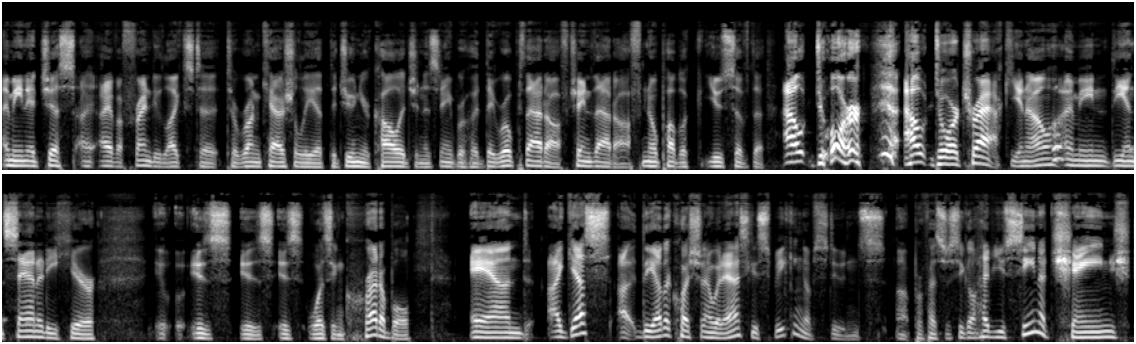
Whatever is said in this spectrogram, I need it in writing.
I mean, it just I, I have a friend who likes to to run casually at the junior college in his neighborhood. They roped that off, chained that off. No public use of the outdoor outdoor track. You know, I mean, the insanity here is is is was incredible. And I guess uh, the other question I would ask you, speaking of students, uh, Professor Siegel, have you seen a change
